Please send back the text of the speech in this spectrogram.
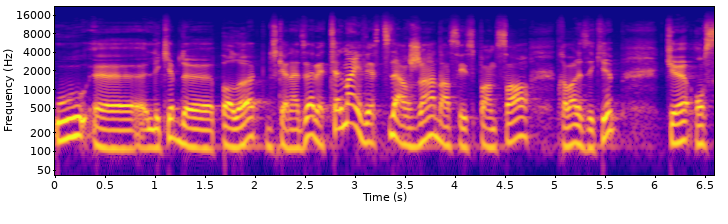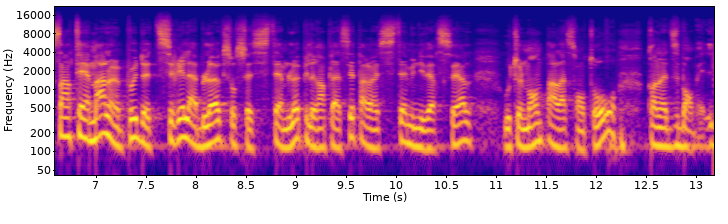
où euh, l'équipe de Pollock du Canadien avait tellement investi d'argent dans ses sponsors à travers les équipes qu'on se sentait mal un peu de tirer la bloc sur ce système-là puis le remplacer par un système universel où tout le monde parle à son tour. Qu'on a dit, bon, ben, les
